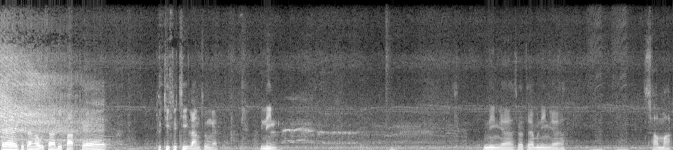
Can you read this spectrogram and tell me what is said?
Oke, kita nggak usah dipakai cuci-cuci langsung ya. Bening. Bening ya, suatnya bening ya. Sama.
